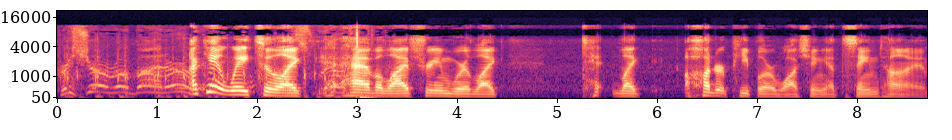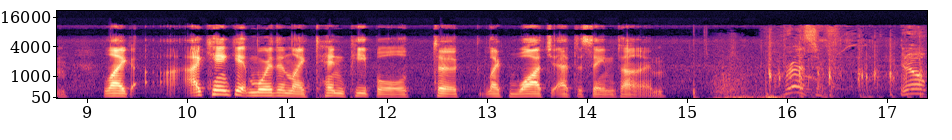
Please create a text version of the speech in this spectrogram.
Pretty sure I rode by it earlier. I can't wait to like h- have a live stream where like, like a hundred people are watching at the same time. Like I can't get more than like ten people to like watch at the same time. Impressive. You know,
